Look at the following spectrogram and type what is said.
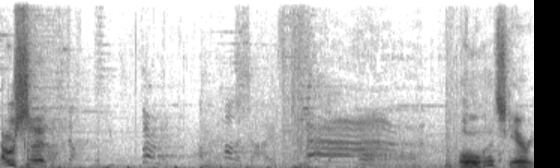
Oh shit! Oh, that's scary.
